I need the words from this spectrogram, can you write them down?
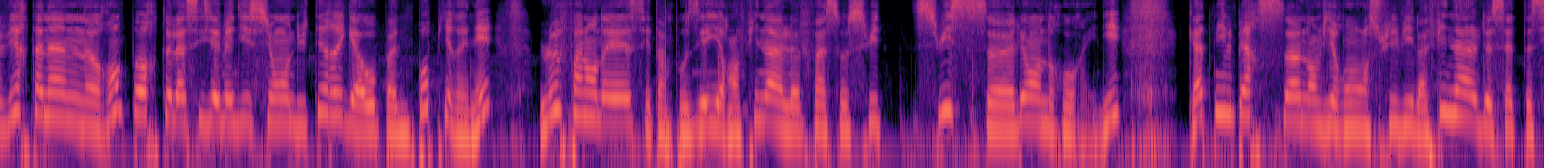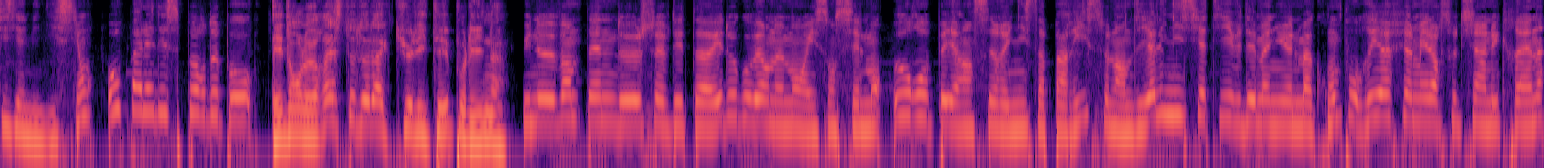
Virtanen remporte la sixième édition du Terrega Open pour Pyrénées. Le Finlandais s'est imposé hier en finale face au Suisse Leandro Reilly. 4000 personnes environ ont suivi la finale de cette sixième édition au Palais des Sports de Pau. Et dans le reste de l'actualité, Pauline Une vingtaine de chefs d'État et de gouvernement essentiellement européens se réunissent à Paris ce lundi à l'initiative d'Emmanuel Macron pour réaffirmer leur soutien à l'Ukraine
